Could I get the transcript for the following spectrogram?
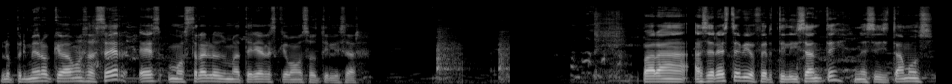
Lo primero que vamos a hacer es mostrarles los materiales que vamos a utilizar. Para hacer este biofertilizante necesitamos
